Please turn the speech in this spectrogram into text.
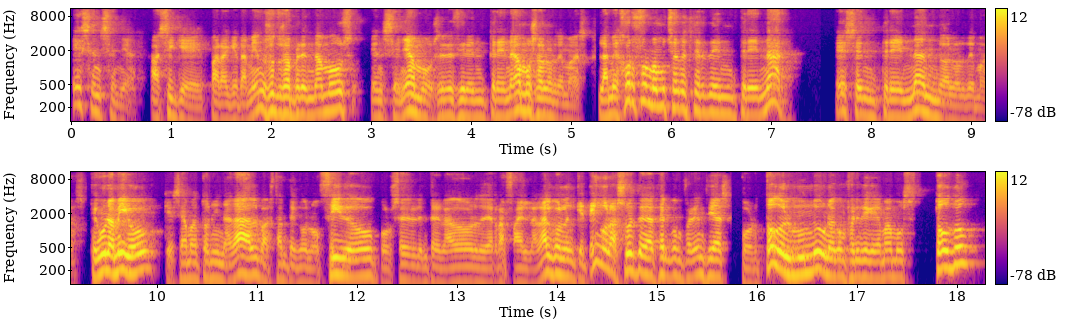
es enseñar. Así que para que también nosotros aprendamos, enseñamos, es decir, entrenamos a los demás. La mejor forma muchas veces de entrenar es entrenando a los demás. Tengo un amigo que se llama Tony Nadal, bastante conocido por ser el entrenador de Rafael Nadal, con el que tengo la suerte de hacer conferencias por todo el mundo, una conferencia que llamamos Todo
